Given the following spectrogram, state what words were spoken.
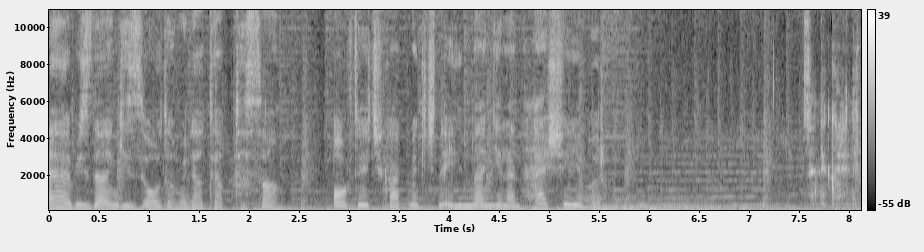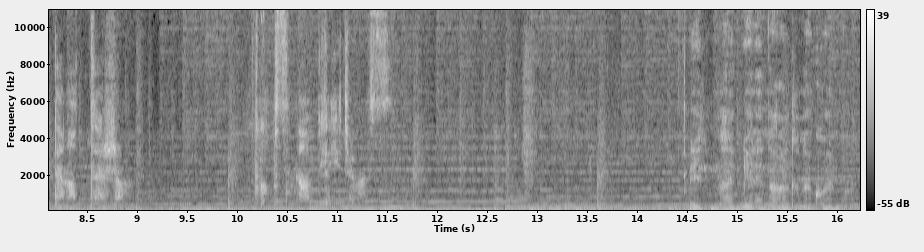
Eğer bizden gizli orada ameliyat yaptıysan... ...ortaya çıkartmak için elimden gelen her şeyi yaparım. Seni klinikten attırırım. Kapısından bile geçemezsin. Elimden geleni ardına koyma.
